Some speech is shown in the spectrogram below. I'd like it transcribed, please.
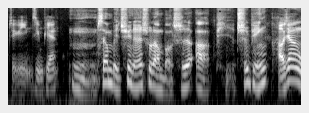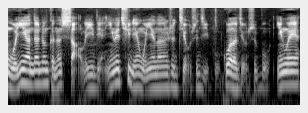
这个引进片，嗯，相比去年数量保持啊平持平，好像我印象当中可能少了一点，因为去年我印象当中是九十几部，过了九十部，因为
